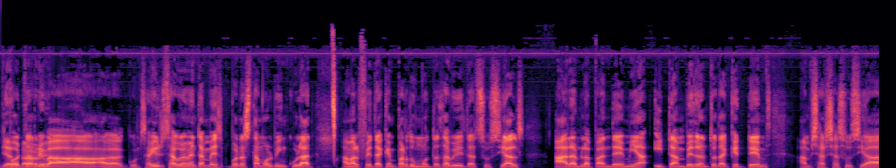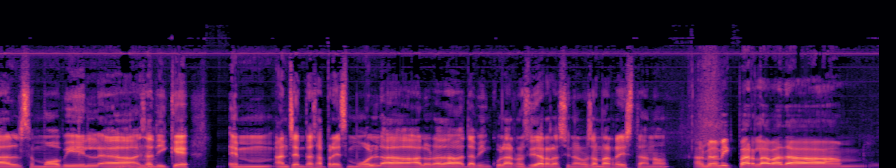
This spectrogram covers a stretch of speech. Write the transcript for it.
Ja pots arribar a, a aconseguir. Segurament també pot estar molt vinculat amb el fet que hem perdut moltes habilitats socials ara amb la pandèmia i també durant tot aquest temps amb xarxes socials, mòbil, eh, Mhm. és a dir que hem, ens hem desaprès molt a, a l'hora de, de vincular-nos i de relacionar-nos amb la resta, no? El meu amic parlava de,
